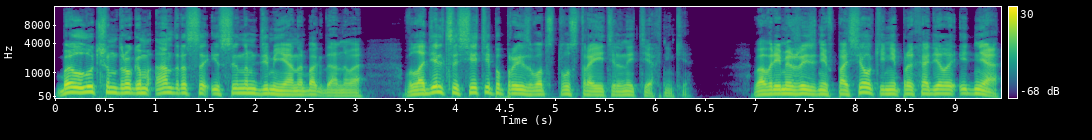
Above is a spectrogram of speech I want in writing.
был лучшим другом Андреса и сыном Демьяна Богданова, владельца сети по производству строительной техники. Во время жизни в поселке не проходило и дня,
